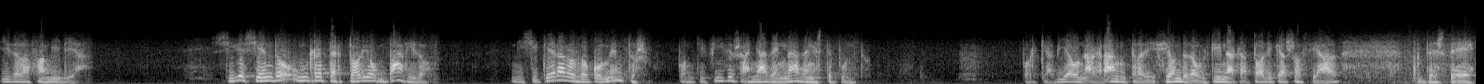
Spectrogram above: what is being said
y de la familia sigue siendo un repertorio válido. Ni siquiera los documentos pontificios añaden nada en este punto. Porque había una gran tradición de doctrina católica social desde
